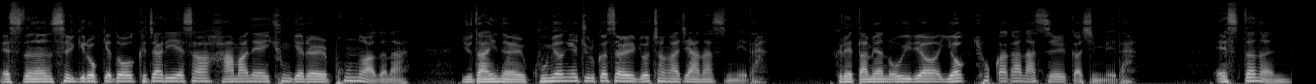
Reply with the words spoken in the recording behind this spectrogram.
에스더는 슬기롭게도 그 자리에서 하만의 흉계를 폭로하거나 유다인을 구명해 줄 것을 요청하지 않았습니다. 그랬다면 오히려 역효과가 났을 것입니다. 에스더는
